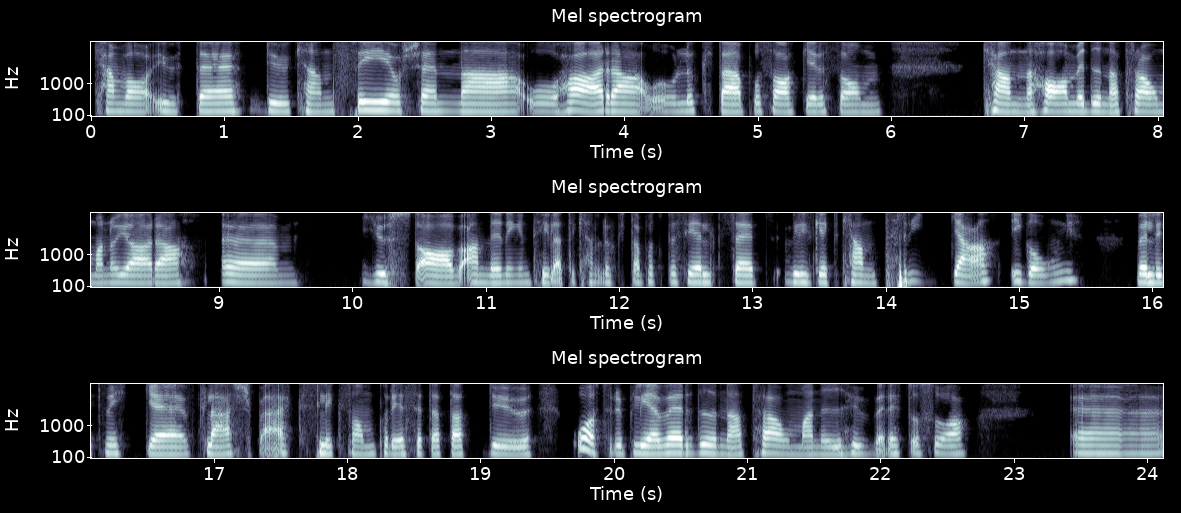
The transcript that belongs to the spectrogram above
kan vara ute, du kan se och känna och höra och lukta på saker som kan ha med dina trauman att göra. Ehm, just av anledningen till att det kan lukta på ett speciellt sätt, vilket kan trigga igång väldigt mycket flashbacks, liksom på det sättet att du återupplever dina trauman i huvudet och så. Eh,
